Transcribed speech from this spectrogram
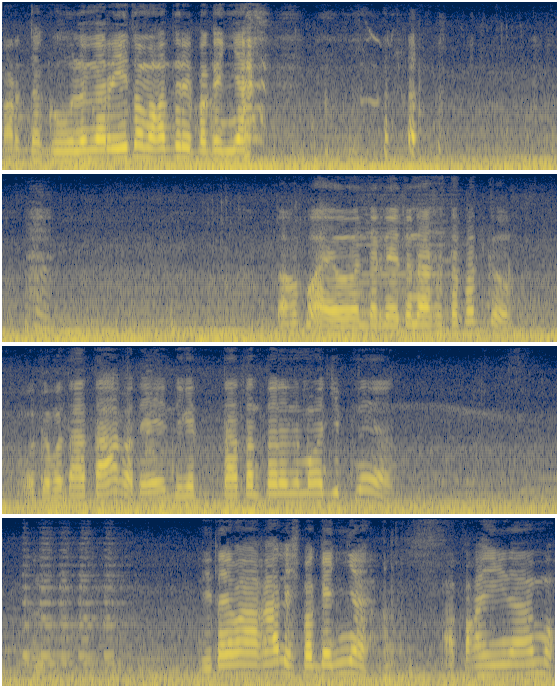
Partagulan na rito mga dre, pag ganyan. Ako po, ayaw under na ito nasa tapat ko. Huwag ka matatakot eh, hindi ka tatantanan ng mga jeep na yan. Hindi tayo makakalis pag ganyan. Apakahina mo.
